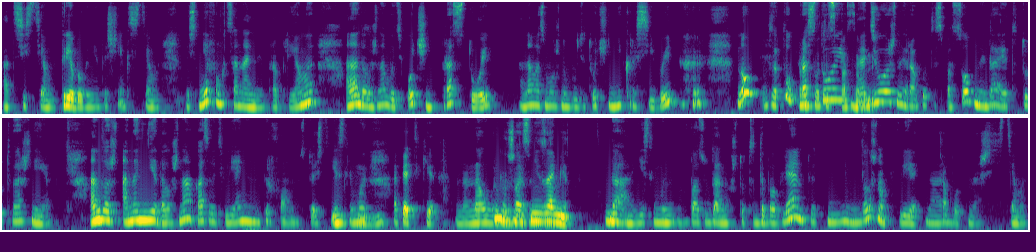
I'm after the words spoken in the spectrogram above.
от системы, требования, точнее, к системе. То есть нефункциональные проблемы, она должна быть очень простой, она, возможно, будет очень некрасивой, но зато простой, надежный, работоспособный, да, это тут важнее. Она, долж, она не должна оказывать влияние на перформанс. То есть, если мы, опять-таки, на, на уровне базы незаметно. Да, если мы в базу данных что-то добавляем, то это ну, не должно повлиять на работу нашей системы.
